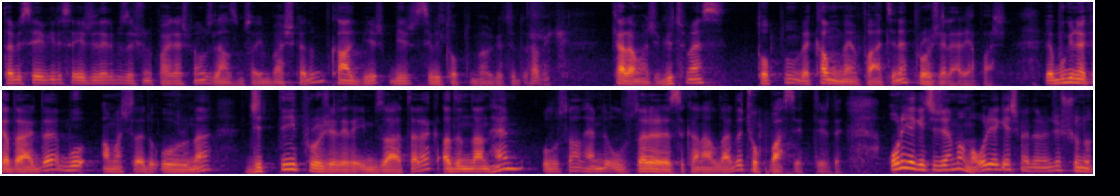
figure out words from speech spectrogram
Tabii sevgili seyircilerimizle şunu paylaşmamız lazım Sayın Başkanım. Kalbir bir sivil toplum örgütüdür. Tabii ki. Kar amacı gütmez, toplum ve kamu menfaatine projeler yapar. Ve bugüne kadar da bu amaçları uğruna ciddi projelere imza atarak adından hem ulusal hem de uluslararası kanallarda çok bahsettirdi. Oraya geçeceğim ama oraya geçmeden önce şunu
